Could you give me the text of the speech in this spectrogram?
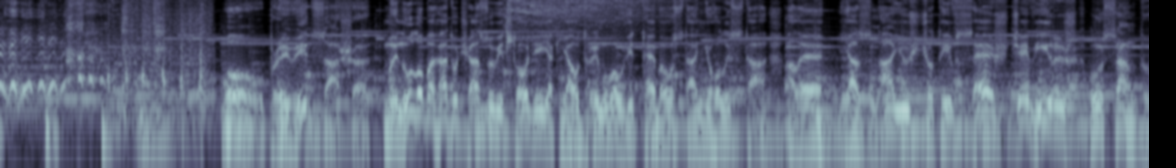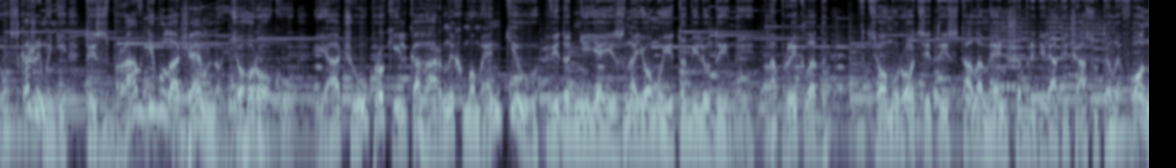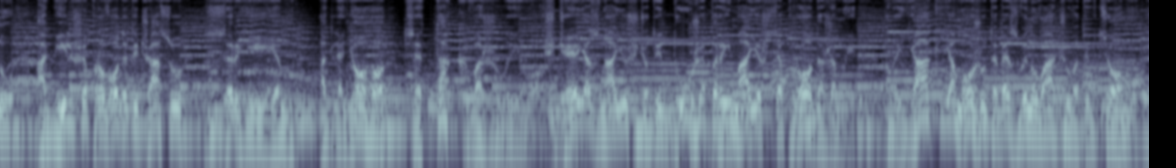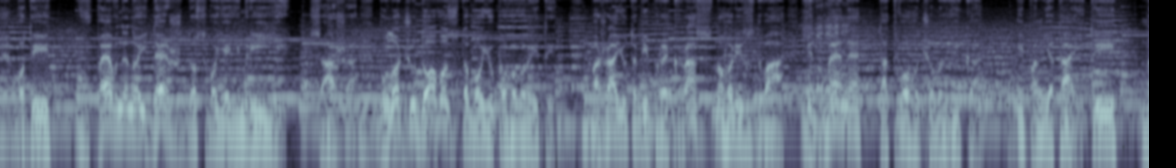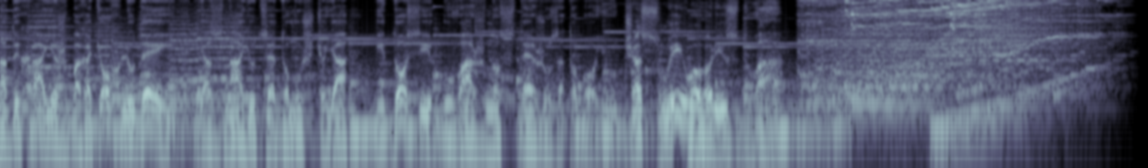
Whoa. Привіт, Саша. Минуло багато часу відтоді, як я отримував від тебе останнього листа. Але я знаю, що ти все ще віриш у Санту. Скажи мені, ти справді була чемною цього року? Я чув про кілька гарних моментів від однієї знайомої тобі людини. Наприклад, в цьому році ти стала менше приділяти часу телефону, а більше проводити часу з Сергієм. А для нього це так важливо. Ще я знаю, що ти дуже переймаєшся продажами. Але як я можу тебе звинувачувати в цьому? Бо ти впевнено йдеш до своєї мрії. Саша, було чудово з тобою поговорити. Бажаю тобі прекрасного Різдва від мене та твого чоловіка. І пам'ятай, ти надихаєш багатьох людей. Я знаю це, тому що я і досі уважно стежу за тобою. Щасливого Різдва!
